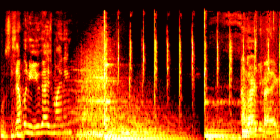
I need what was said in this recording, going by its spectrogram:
What's Is that one of you guys mining? I'm already mining.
